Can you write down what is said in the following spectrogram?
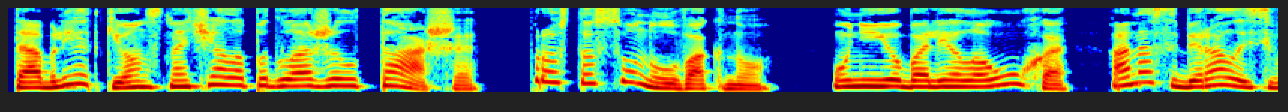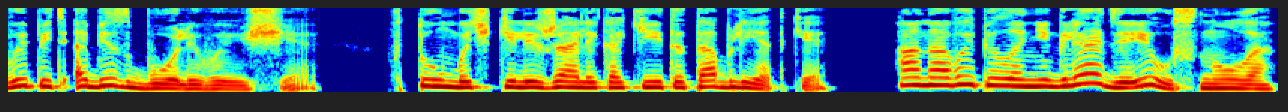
Таблетки он сначала подложил Таше, просто сунул в окно. У нее болело ухо, она собиралась выпить обезболивающее. В тумбочке лежали какие-то таблетки. Она выпила не глядя и уснула,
